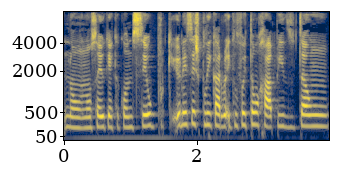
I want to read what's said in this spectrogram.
não, não sei o que é que aconteceu, porque eu nem sei explicar, aquilo foi tão rápido, tão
